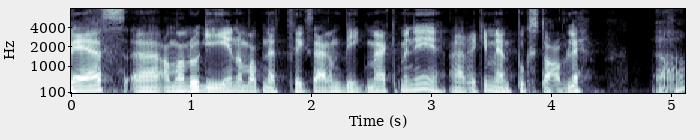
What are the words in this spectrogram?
PS, uh, analogien om at Netflix er en Big Mac-meny, er ikke ment bokstavelig. Ja.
